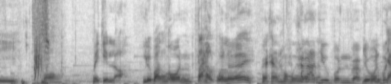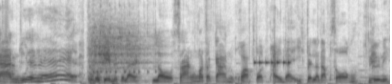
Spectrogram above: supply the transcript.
ดีมอง ไม่กินเหรอ หรือบางคนตักมาเลยไม่ทันพวกมึงขนาดอยู่บนแบบอยู่บนจานกูแท้แท้โอเคไม่เป็นไร เราสร้างมาตรการความปลอดภัยได้อีกเป็นระดับสองนี่คือนี่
